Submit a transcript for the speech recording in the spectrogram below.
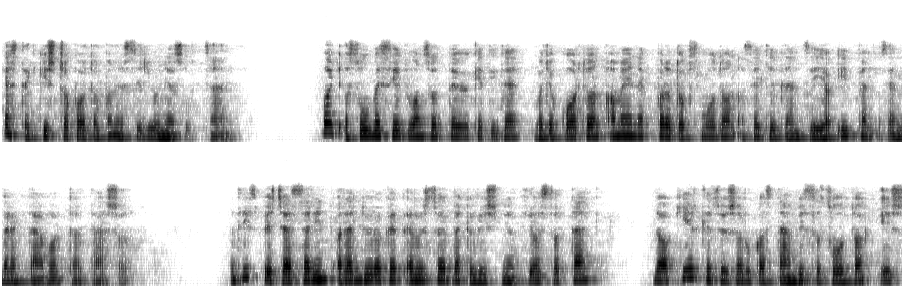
kezdtek kis csoportokban összegyűlni az utcán. Vagy a szóbeszéd vonzotta őket ide, vagy a kordon, amelynek paradox módon az egyetlen célja éppen az emberek távoltartása. A diszpécser szerint a rendőröket először betörés miatt riasztották, de a kiérkező zsaruk aztán visszaszóltak, és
